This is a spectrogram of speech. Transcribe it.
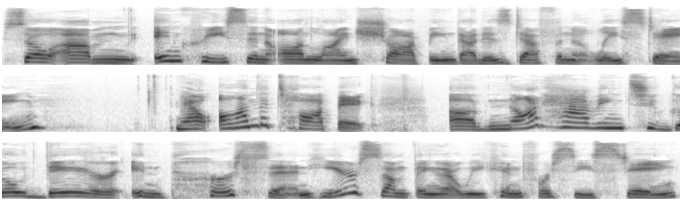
so um, increase in online shopping that is definitely staying. Now, on the topic of not having to go there in person, here's something that we can foresee staying,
